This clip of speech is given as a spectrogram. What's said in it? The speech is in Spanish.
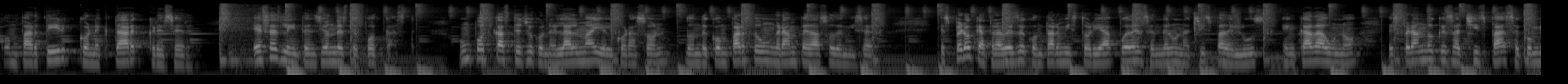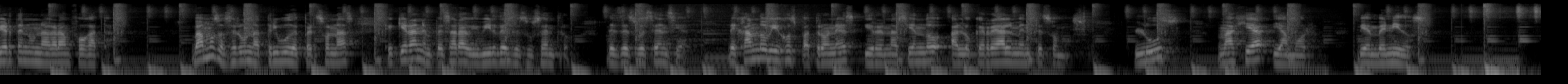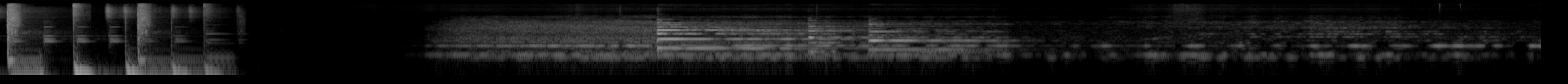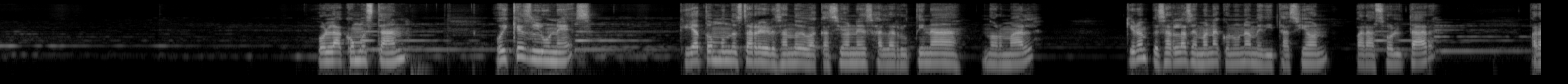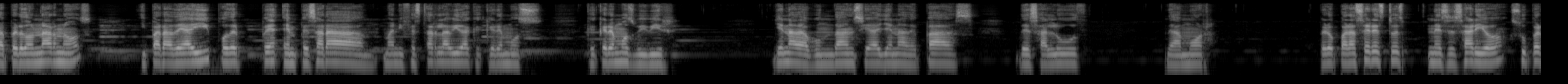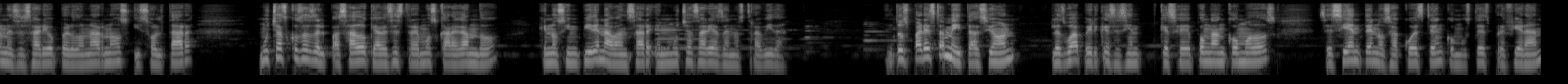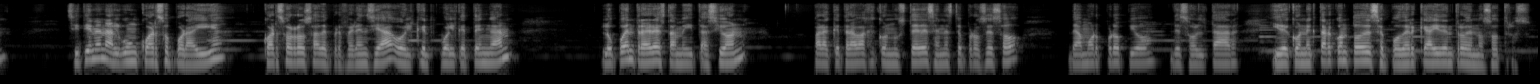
Compartir, conectar, crecer. Esa es la intención de este podcast. Un podcast hecho con el alma y el corazón, donde comparto un gran pedazo de mi ser. Espero que a través de contar mi historia pueda encender una chispa de luz en cada uno, esperando que esa chispa se convierta en una gran fogata. Vamos a ser una tribu de personas que quieran empezar a vivir desde su centro, desde su esencia, dejando viejos patrones y renaciendo a lo que realmente somos. Luz, magia y amor. Bienvenidos. Hola, ¿cómo están? Hoy que es lunes, que ya todo el mundo está regresando de vacaciones a la rutina normal, quiero empezar la semana con una meditación para soltar, para perdonarnos y para de ahí poder empezar a manifestar la vida que queremos, que queremos vivir, llena de abundancia, llena de paz, de salud, de amor. Pero para hacer esto es necesario, súper necesario, perdonarnos y soltar muchas cosas del pasado que a veces traemos cargando que nos impiden avanzar en muchas áreas de nuestra vida. Entonces, para esta meditación, les voy a pedir que se, que se pongan cómodos, se sienten o se acuesten como ustedes prefieran. Si tienen algún cuarzo por ahí, cuarzo rosa de preferencia o el que, o el que tengan, lo pueden traer a esta meditación para que trabaje con ustedes en este proceso de amor propio, de soltar y de conectar con todo ese poder que hay dentro de nosotros.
